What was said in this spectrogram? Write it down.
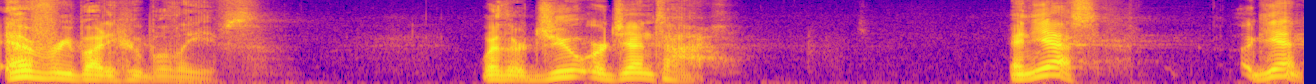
everybody who believes, whether Jew or Gentile, and yes, again,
